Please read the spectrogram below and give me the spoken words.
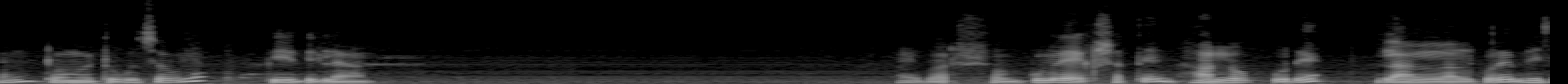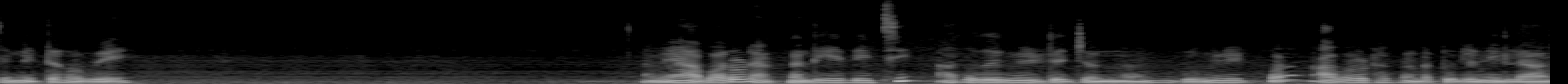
এখানে টমেটো কুচাগুলো দিয়ে দিলাম। এবার সবগুলো একসাথে ভালো করে লাল লাল করে ভেজে নিতে হবে। আমি আবারও ঢাকনা দিয়ে দিয়েছি আরও দুই মিনিটের জন্য। দু মিনিট পর আবারও ঢাকনাটা তুলে নিলাম।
